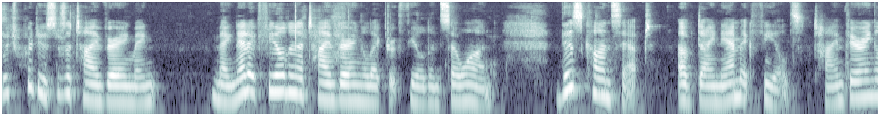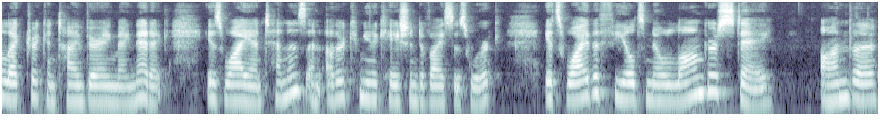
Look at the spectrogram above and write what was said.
which produces a time-varying mag magnetic field and a time-varying electric field, and so on. This concept of dynamic fields, time-varying electric and time-varying magnetic, is why antennas and other communication devices work. It's why the fields no longer stay on the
